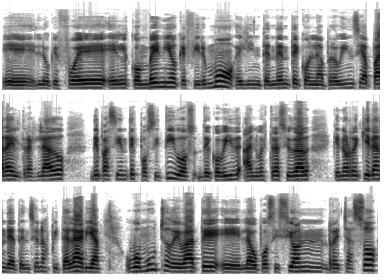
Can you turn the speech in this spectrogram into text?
eh, lo que fue el convenio que firmó el intendente con la provincia para el traslado de pacientes positivos de COVID a nuestra ciudad que no requieran de atención hospitalaria. Hubo mucho debate, eh, la oposición rechazó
